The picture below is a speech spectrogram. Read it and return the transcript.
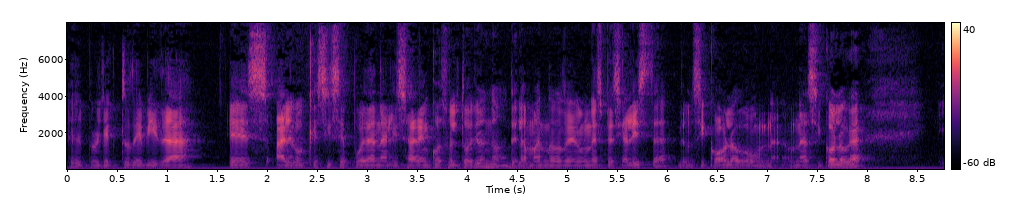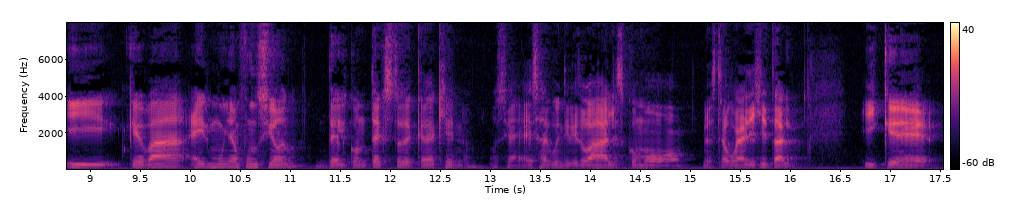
el proyecto de vida es algo que sí se puede analizar en consultorio, ¿no? De la mano de un especialista, de un psicólogo, una, psicóloga, y que va a ir muy en función del contexto de cada quien, ¿no? O sea, es algo individual, es como nuestra huella digital, y que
